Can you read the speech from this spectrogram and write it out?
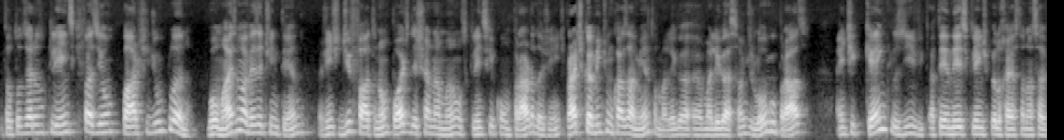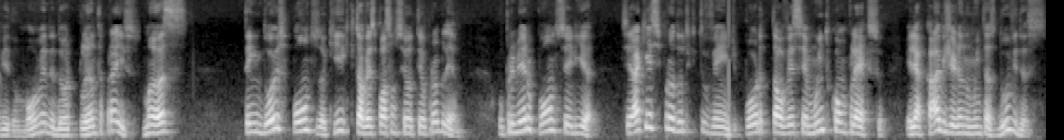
Então todos eram clientes que faziam parte de um plano. Bom, mais uma vez eu te entendo. A gente de fato não pode deixar na mão os clientes que compraram da gente. Praticamente um casamento, uma, liga, é uma ligação de longo prazo. A gente quer, inclusive, atender esse cliente pelo resto da nossa vida. Um bom vendedor planta para isso. Mas tem dois pontos aqui que talvez possam ser o teu problema. O primeiro ponto seria: será que esse produto que tu vende, por talvez ser muito complexo, ele acabe gerando muitas dúvidas?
